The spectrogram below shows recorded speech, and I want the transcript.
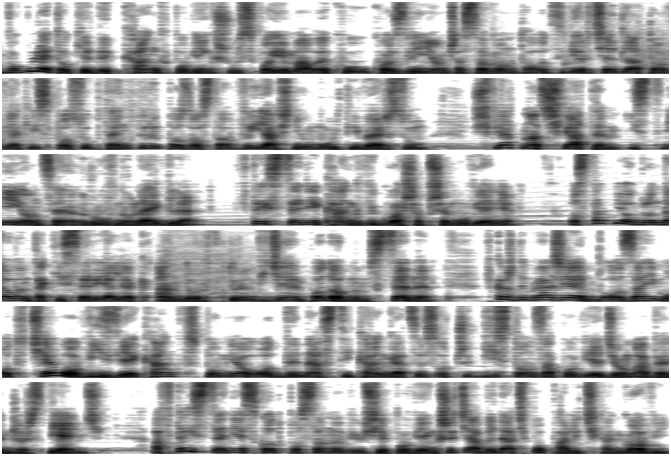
W ogóle to kiedy Kang powiększył swoje małe kółko z linią czasową, to odzwierciedla to w jaki sposób ten, który pozostał, wyjaśnił multiversum. Świat nad światem, istniejące równolegle. W tej scenie Kang wygłasza przemówienie. Ostatnio oglądałem taki serial jak Andor, w którym widziałem podobną scenę. W każdym razie, zanim odcięło wizję, Kang wspomniał o dynastii Kanga, co jest oczywistą zapowiedzią Avengers 5. A w tej scenie Scott postanowił się powiększyć, aby dać popalić Kangowi.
